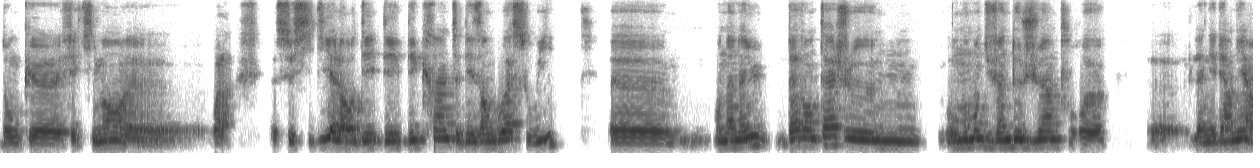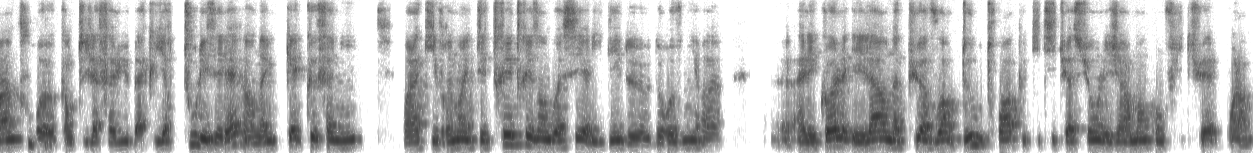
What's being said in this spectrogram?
Donc effectivement, voilà. Ceci dit, alors des, des, craintes, des angoisses, oui. on en a eu davantage au moment du 22 juin pour euh, euh, l'année dernière, hein, pour, euh, quand il a fallu bah, accueillir tous les élèves, on a eu quelques familles voilà, qui vraiment étaient très, très angoissées à l'idée de, revenir à, l'école. Et là, on a pu avoir deux ou trois petites situations légèrement conflictuelles. Voilà.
